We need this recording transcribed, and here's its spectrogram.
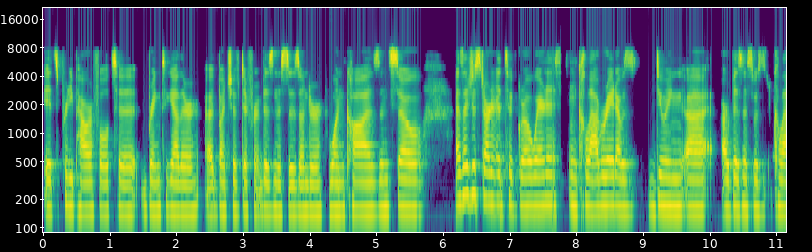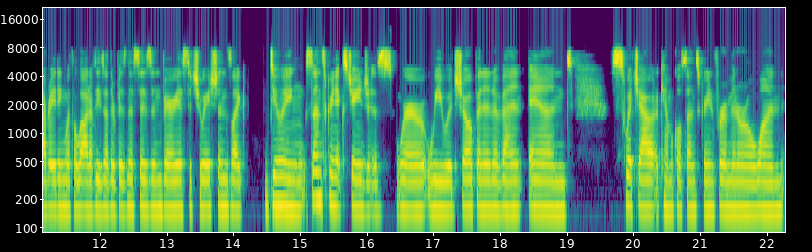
it's pretty powerful to bring together a bunch of different businesses under one cause. And so as I just started to grow awareness and collaborate, I was doing, uh, our business was collaborating with a lot of these other businesses in various situations, like doing sunscreen exchanges where we would show up at an event and switch out a chemical sunscreen for a mineral one.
